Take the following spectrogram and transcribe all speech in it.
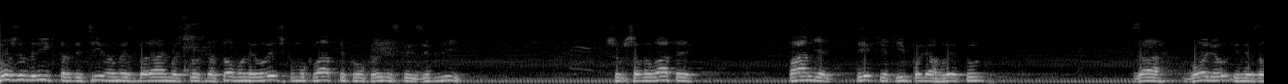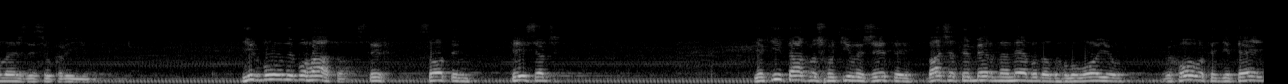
кожен рік традиційно ми збираємось тут на тому невеличкому клаптику української землі, щоб вшанувати пам'ять тих, які полягли тут за волю і незалежність України. Їх було небагато з тих сотень тисяч, які також хотіли жити, бачити мирне небо над головою, виховувати дітей.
